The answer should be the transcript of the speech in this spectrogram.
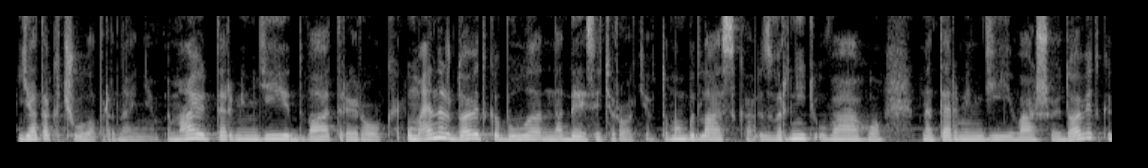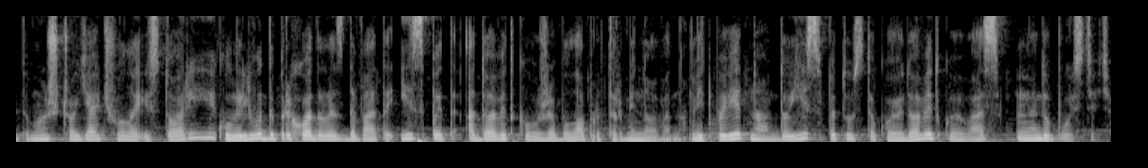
я так чула принаймні, мають термін дії 2-3 роки. У мене ж довідка була на 10 років. Тому, будь ласка, зверніть увагу на термін дії вашої довідки, тому що я чула історії, коли люди приходили здавати іспит, а довідка вже була протермінована. Відповідно, до іспиту з такою довідкою вас не допустять,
